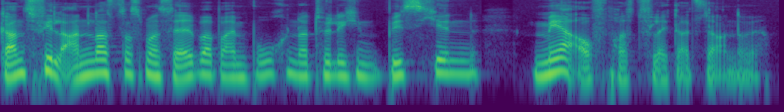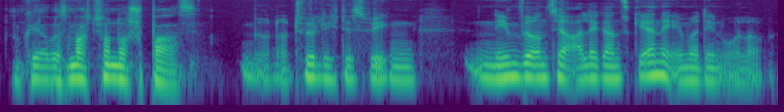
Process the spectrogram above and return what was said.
ganz viel Anlass, dass man selber beim Buchen natürlich ein bisschen mehr aufpasst, vielleicht als der andere. Okay, aber es macht schon noch Spaß. Ja, natürlich. Deswegen nehmen wir uns ja alle ganz gerne immer den Urlaub.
